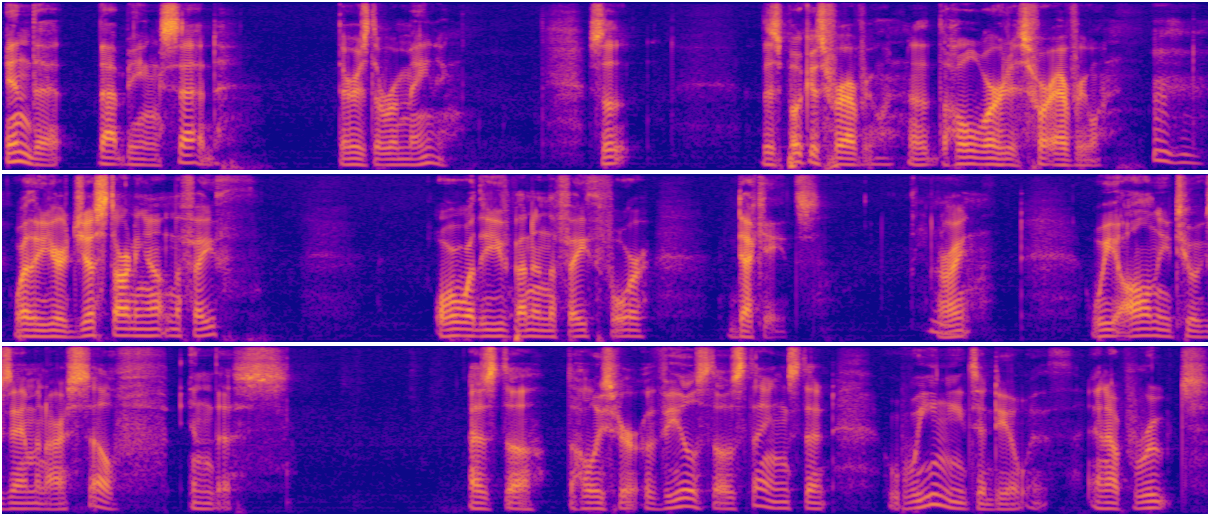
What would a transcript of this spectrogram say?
in that that being said, there is the remaining. So this book is for everyone. The whole word is for everyone. Mm-hmm. Whether you're just starting out in the faith or whether you've been in the faith for decades. Amen. All right? We all need to examine ourselves in this as the, the Holy Spirit reveals those things that we need to deal with and uproot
